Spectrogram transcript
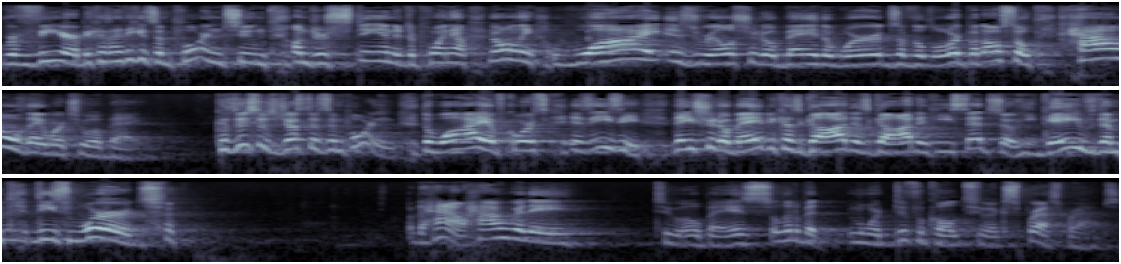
revere, because I think it's important to understand and to point out not only why Israel should obey the words of the Lord, but also how they were to obey. Because this is just as important. The why, of course, is easy. They should obey because God is God and He said so. He gave them these words. But the how, how were they to obey, is a little bit more difficult to express, perhaps.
